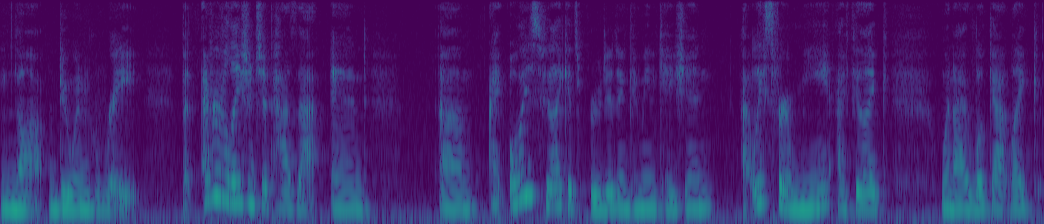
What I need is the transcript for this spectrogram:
not doing great but every relationship has that. And um, i always feel like it's rooted in communication. At least for me, I feel like when I look at like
